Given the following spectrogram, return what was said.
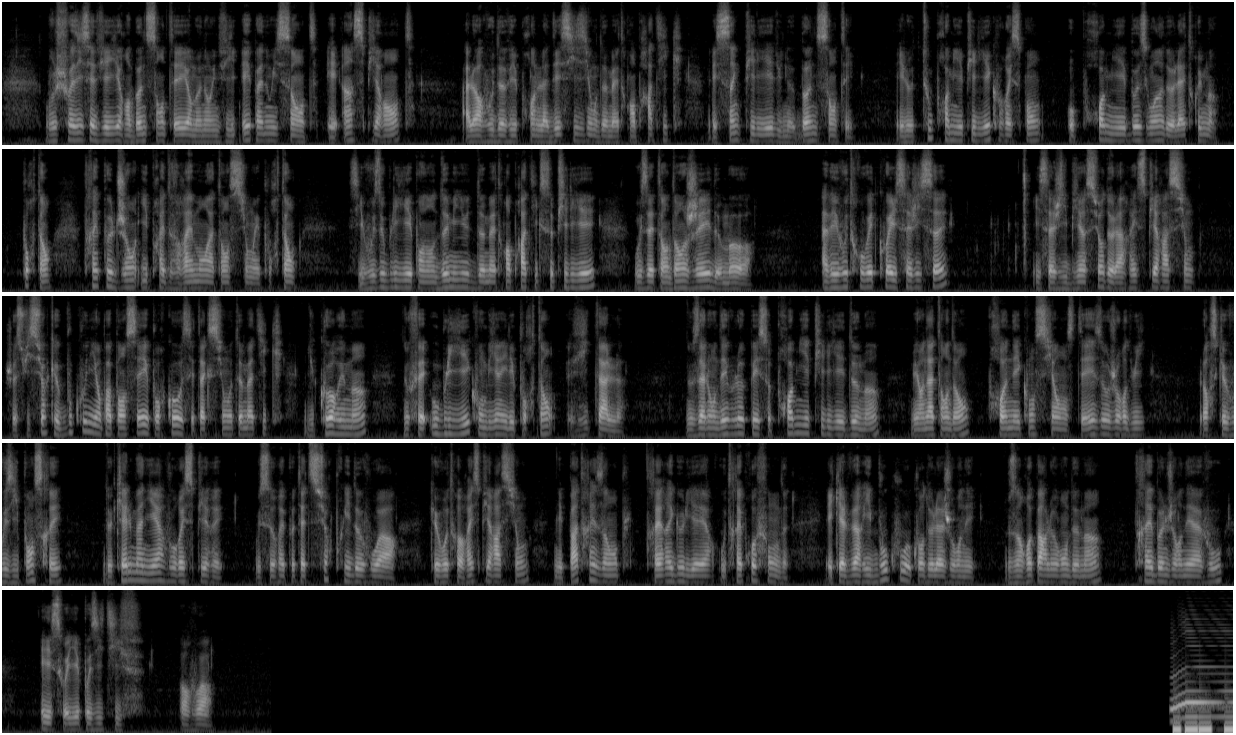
vous choisissez de vieillir en bonne santé en menant une vie épanouissante et inspirante, alors vous devez prendre la décision de mettre en pratique les cinq piliers d'une bonne santé. Et le tout premier pilier correspond au premier besoin de l'être humain. Pourtant, très peu de gens y prêtent vraiment attention et pourtant, si vous oubliez pendant deux minutes de mettre en pratique ce pilier, vous êtes en danger de mort. Avez-vous trouvé de quoi il s'agissait? Il s'agit bien sûr de la respiration. Je suis sûr que beaucoup n'y ont pas pensé et pour cause cette action automatique du corps humain nous fait oublier combien il est pourtant vital. Nous allons développer ce premier pilier demain, mais en attendant, prenez conscience dès aujourd'hui, lorsque vous y penserez, de quelle manière vous respirez. Vous serez peut-être surpris de voir que votre respiration n'est pas très ample, très régulière ou très profonde, et qu'elle varie beaucoup au cours de la journée. Nous en reparlerons demain. Très bonne journée à vous et soyez positifs. Au revoir. Música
